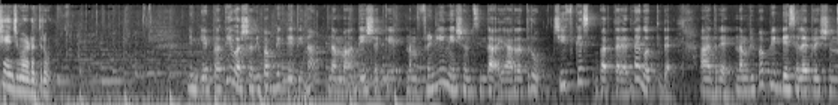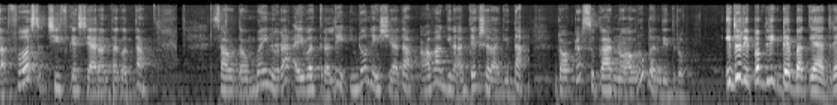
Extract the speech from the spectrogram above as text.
ಚೇಂಜ್ ಮಾಡಿದ್ರು. ನಿಮಗೆ ಪ್ರತಿ ವರ್ಷ ರಿಪಬ್ಲಿಕ್ ಡೇ ದಿನ ನಮ್ಮ ದೇಶಕ್ಕೆ, ನಮ್ಮ ಫ್ರೆಂಡ್ಲಿ ನೇಷನ್ಸಿಂದ ಯಾರಾದರೂ ಚೀಫ್ ಗೆಸ್ಟ್ ಬರ್ತಾರೆ ಅಂತ ಗೊತ್ತಿದೆ. ಆದರೆ ನಮ್ಮ ರಿಪಬ್ಲಿಕ್ ಡೇ ಸೆಲೆಬ್ರೇಷನ್ನ ಫಸ್ಟ್ ಚೀಫ್ ಗೆಸ್ಟ್ ಯಾರು ಅಂತ ಗೊತ್ತಾ? ಸಾವಿರದ ಒಂಬೈನೂರ ಐವತ್ತರಲ್ಲಿ ಇಂಡೋನೇಷ್ಯಾದ ಆವಾಗಿನ ಅಧ್ಯಕ್ಷರಾಗಿದ್ದ ಡಾಕ್ಟರ್ ಸುಕಾರ್ನೋ ಅವರು ಬಂದಿದ್ದರು ಇದು ರಿಪಬ್ಲಿಕ್ ಡೇ ಬಗ್ಗೆ ಆದರೆ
